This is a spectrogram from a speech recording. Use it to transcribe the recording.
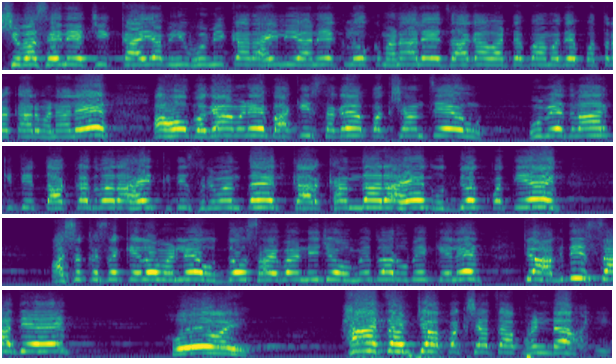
शिवसेनेची कायम ही भूमिका राहिली. अनेक लोक म्हणाले जागा वाटपामध्ये पत्रकार म्हणाले अहो बघा म्हणे बाकी सगळ्या पक्षांचे उमेदवार किती ताकदवर आहेत किती श्रीमंत आहेत कारखानदार आहेत उद्योगपती आहेत. असं कसं केलं म्हणले? उद्धव साहेबांनी जे उमेदवार उभे केलेत ते अगदी साधे आहेत. होय हाच आमच्या पक्षाचा फंडा आहे.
